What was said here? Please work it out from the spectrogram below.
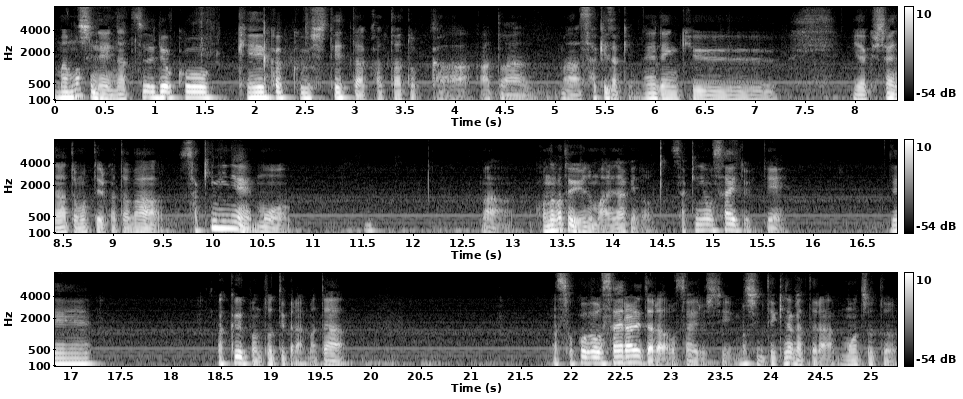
まあ、もしね夏旅行計画してた方とかあとはまあ先々のね連休予約したいなと思ってる方は先にねもうまあこんなこと言うのもあれだけど先に押さえといてで、まあ、クーポン取ってからまた、まあ、そこが抑えられたら抑えるしもしできなかったらもうちょっと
